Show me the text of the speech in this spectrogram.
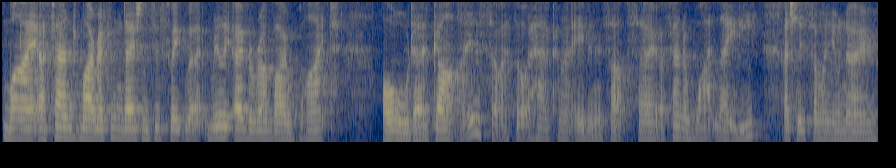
My I found my recommendations this week were really overrun by white older guys, so I thought, how can I even this up? So I found a white lady, actually someone you'll know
